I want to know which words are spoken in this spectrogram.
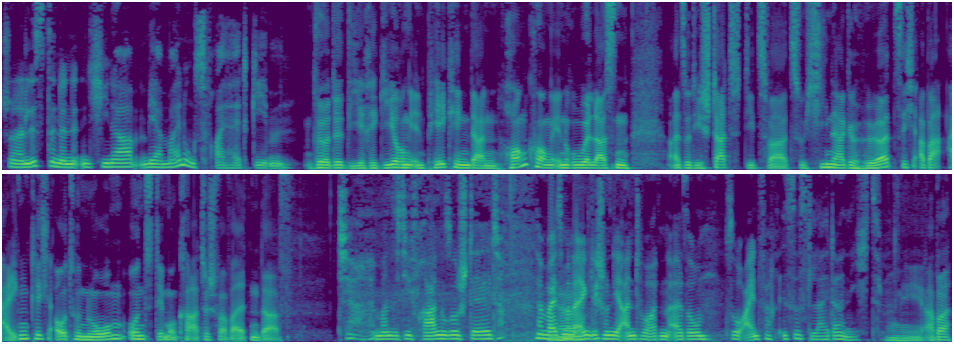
Journalistinnen in China mehr Meinungsfreiheit geben. Würde die Regierung in Peking dann Hongkong in Ruhe lassen, also die Stadt, die zwar zu China gehört, sich aber eigentlich autonom und demokratisch verwalten darf? Tja, wenn man sich die Fragen so stellt, dann weiß ja. man eigentlich schon die Antworten. Also so einfach ist es leider nicht. Nee, aber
